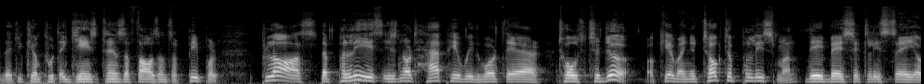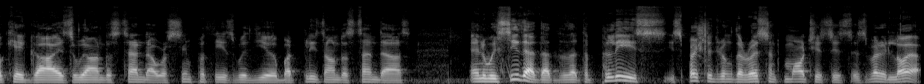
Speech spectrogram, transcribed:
that you can put against tens of thousands of people. Plus, the police is not happy with what they're told to do. Okay, when you talk to policemen, they basically say, "Okay, guys, we understand our sympathies with you, but please understand us." And we see that, that, that the police, especially during the recent marches, is, is very loyal.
